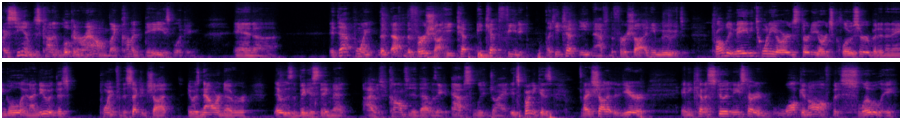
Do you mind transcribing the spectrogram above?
I see him just kind of looking around, like kind of dazed looking, and. Uh, at that point, the, after the first shot, he kept he kept feeding, like he kept eating after the first shot, and he moved probably maybe twenty yards, thirty yards closer, but at an angle. And I knew at this point for the second shot, it was now or never. It was the biggest thing that I was confident that was an absolute giant. It's funny because I shot at the deer, and he kind of stood and he started walking off, but slowly.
